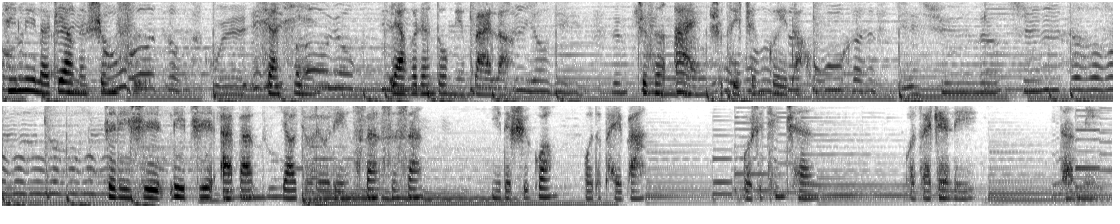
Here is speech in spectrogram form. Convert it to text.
经历了这样的生死，相信两个人都明白了，这份爱是最珍贵的。这里是荔枝 FM 幺九六零三四三，你的时光，我的陪伴，我是清晨，我在这里等。你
